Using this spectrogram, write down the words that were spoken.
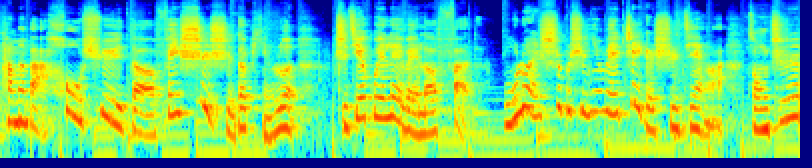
他们把后续的非事实的评论直接归类为了 FUD。无论是不是因为这个事件啊，总之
